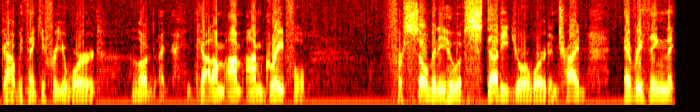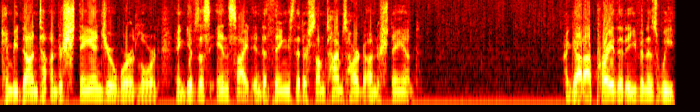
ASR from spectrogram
God, we thank you for your word. Lord, I, God, I'm, I'm, I'm grateful for so many who have studied your word and tried everything that can be done to understand your word, Lord, and gives us insight into things that are sometimes hard to understand. And God, I pray that even as we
